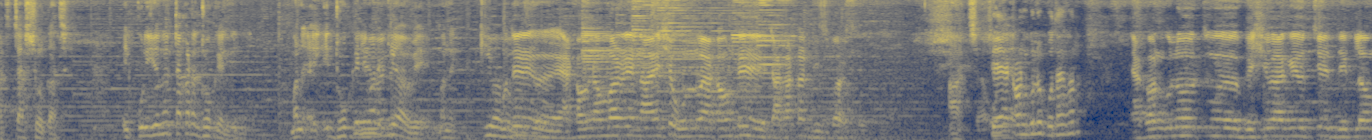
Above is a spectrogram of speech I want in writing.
আচ্ছা চারশোর কাছে। এই কুড়ি জনের টাকাটা ঢোকেনি। মানে এই ঢোকেনি মানে কীভাবে মানে কীভাবে ওদের অ্যাকাউন্ট নাম্বারে না এসে অন্য অ্যাকাউন্টে টাকাটা ডিসবার্স আচ্ছা সেই অ্যাকাউন্টগুলো কোথায় ঘর অ্যাকাউন্টগুলো বেশিরভাগই হচ্ছে দেখলাম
